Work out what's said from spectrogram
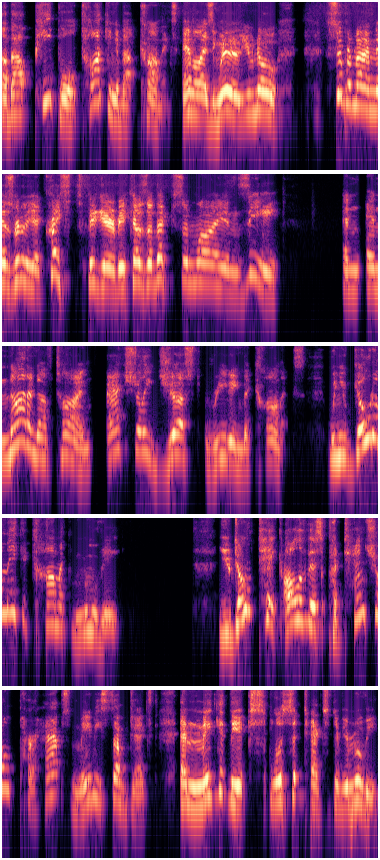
about people talking about comics analyzing well you know Superman is really a Christ figure because of X and Y and Z, and and not enough time actually just reading the comics. When you go to make a comic movie, you don't take all of this potential, perhaps maybe subtext, and make it the explicit text of your movie.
